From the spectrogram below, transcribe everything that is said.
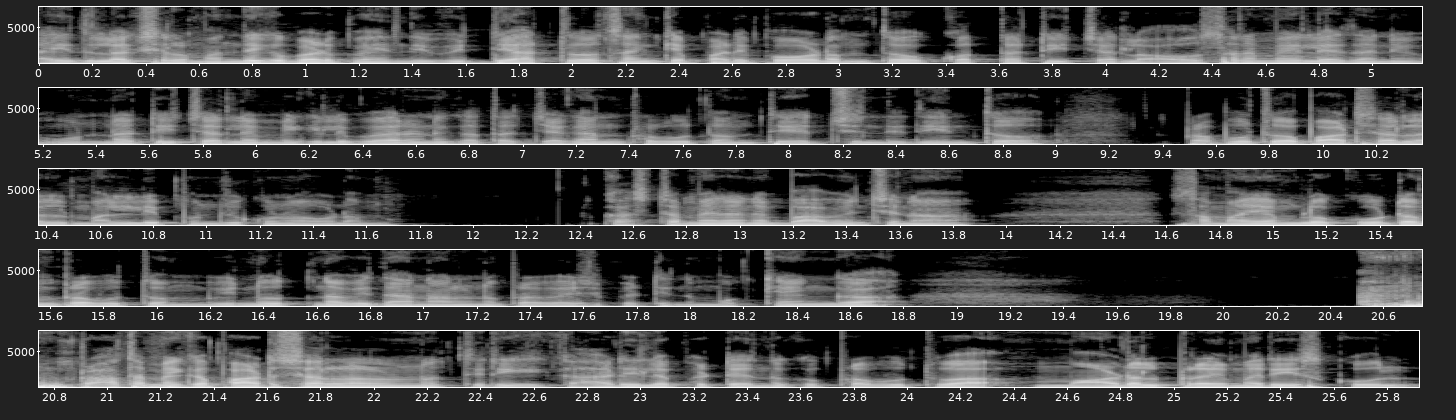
ఐదు లక్షల మందికి పడిపోయింది. విద్యార్థుల సంఖ్య పడిపోవడంతో కొత్త టీచర్లు అవసరమే లేదని ఉన్న టీచర్లే మిగిలిపోయారని గత జగన్ ప్రభుత్వం తీర్చింది దీంతో ప్రభుత్వ పాఠశాలలు మళ్ళీ పుంజుకునవడం కష్టమేనని భావించిన సమయంలో కూటమి ప్రభుత్వం వినూత్న విధానాలను ప్రవేశపెట్టింది. ముఖ్యంగా ప్రాథమిక పాఠశాలలను తిరిగి గాడిలో పెట్టేందుకు ప్రభుత్వ మోడల్ ప్రైమరీ స్కూల్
